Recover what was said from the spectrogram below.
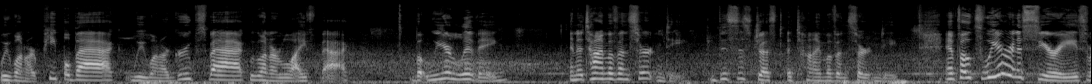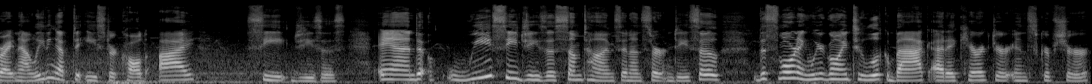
We want our people back. We want our groups back. We want our life back. But we are living in a time of uncertainty. This is just a time of uncertainty. And folks, we are in a series right now leading up to Easter called I see Jesus. And we see Jesus sometimes in uncertainty. So this morning we're going to look back at a character in Scripture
